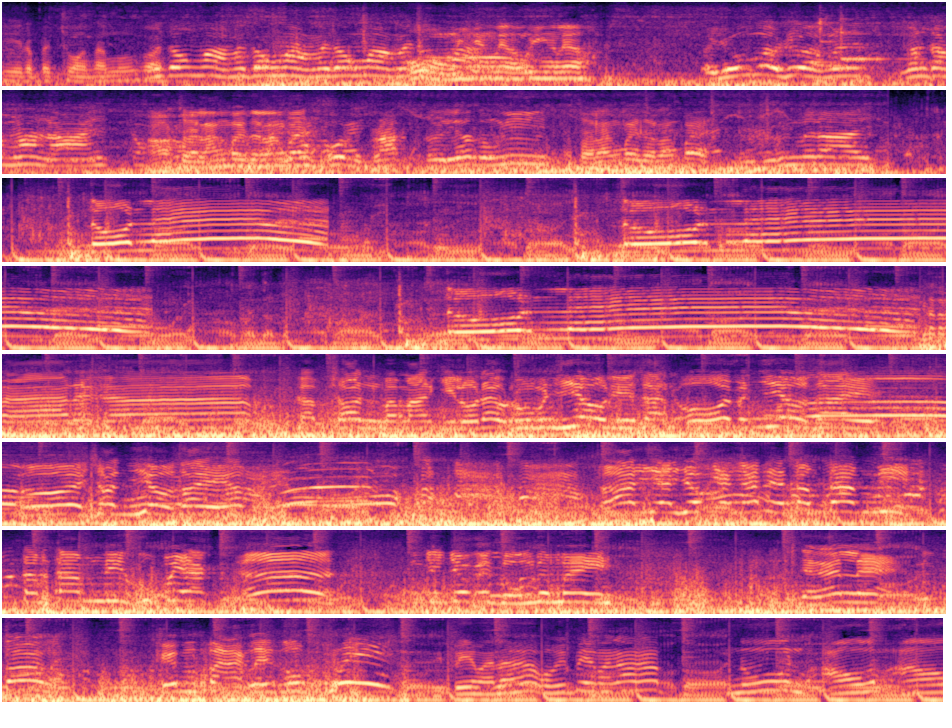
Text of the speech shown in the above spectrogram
เคเราไปทวงทางนู้นก่อไม่นต้องมาไม่ต้องมาไม่ต้องมาไม่โอ้ต้องมาวิ่งเร็ววิ่งเร็วไปยุ่งกับเรื่องมันมันทำหานายเอาถอยหลังไปถอยหลังไปคนพลักเลยแล้วตรงนี้ถอยหลังไปถอยหลังไปยืนไม่ได้โดนแล้วโดนแล้วโดนแล้วรานะครับกับช่อนประมาณกิโลได้รู้มันเยี่ยวดิสัตว์โอ้ยมันเยี่ยวใส่โอ้ยช่อนเยี่ยวใส่ครับเอย่ายกอย่างนั้นเนี่ยต่ำๆนี่ต่ำๆนี่กูเปียก เออจะยกให้สูงทำไม อย่างนั้นแหละถูกต้องเค็มปากเลยกูพี่พี่เป้มาแล้วครับพี่เป้มาแล้วครับ นู่นเอาครับเอา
